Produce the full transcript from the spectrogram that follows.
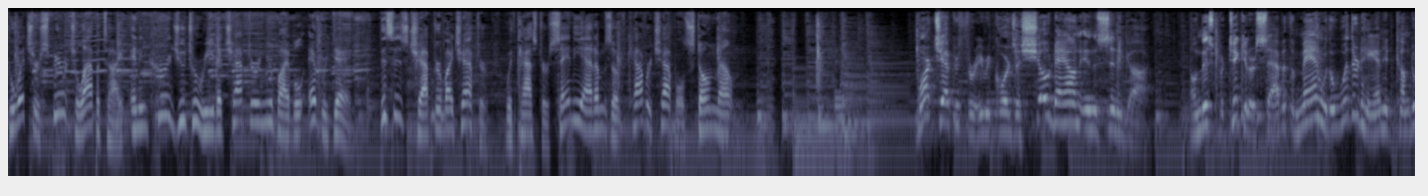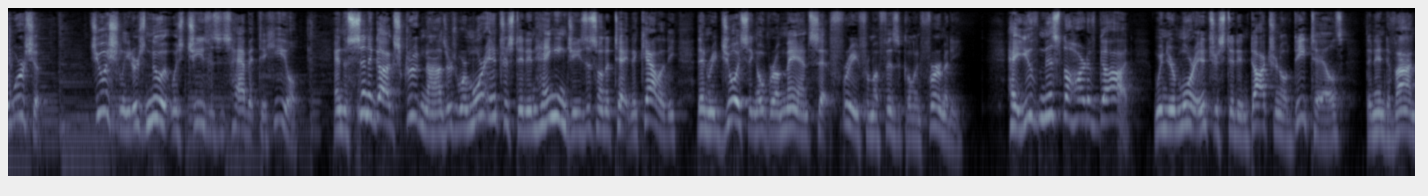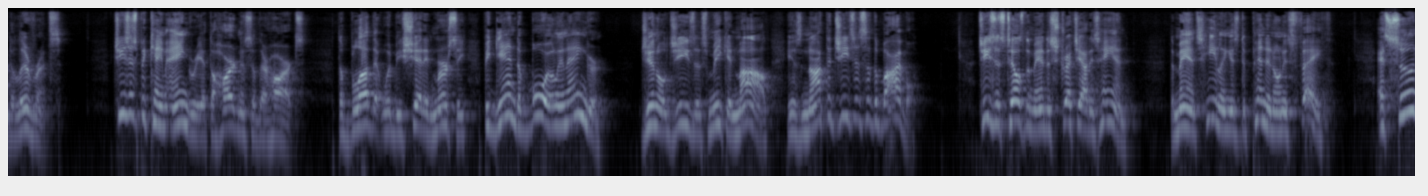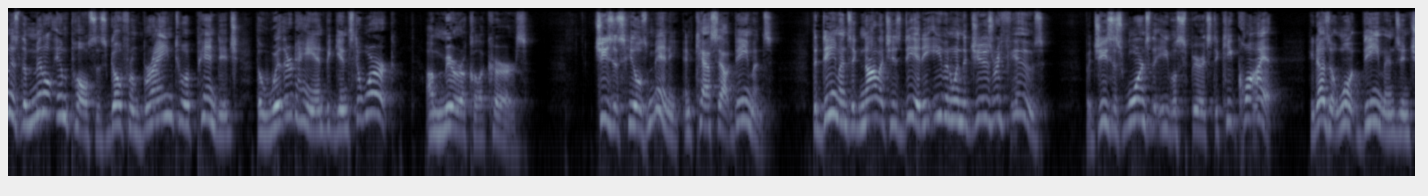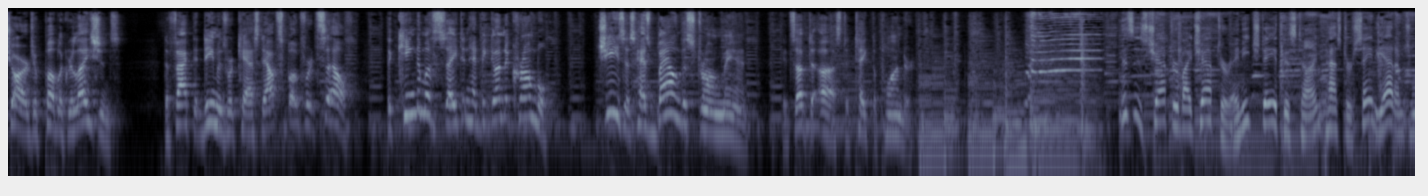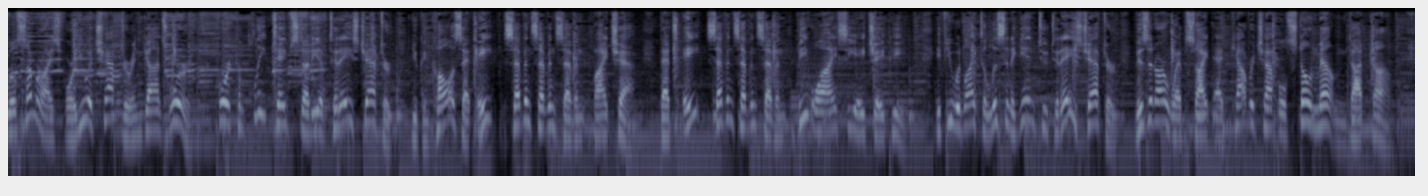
to whet your spiritual appetite and encourage you to read a chapter in your Bible every day. This is Chapter by Chapter with Pastor Sandy Adams of Calvary Chapel, Stone Mountain. Mark chapter 3 records a showdown in the synagogue. On this particular Sabbath, a man with a withered hand had come to worship. Jewish leaders knew it was Jesus' habit to heal, and the synagogue scrutinizers were more interested in hanging Jesus on a technicality than rejoicing over a man set free from a physical infirmity. Hey, you've missed the heart of God when you're more interested in doctrinal details than in divine deliverance. Jesus became angry at the hardness of their hearts. The blood that would be shed in mercy began to boil in anger. Gentle Jesus, meek and mild, is not the Jesus of the Bible. Jesus tells the man to stretch out his hand. The man's healing is dependent on his faith. As soon as the mental impulses go from brain to appendage, the withered hand begins to work. A miracle occurs. Jesus heals many and casts out demons. The demons acknowledge his deity even when the Jews refuse. But Jesus warns the evil spirits to keep quiet. He doesn't want demons in charge of public relations. The fact that demons were cast out spoke for itself. The kingdom of Satan had begun to crumble. Jesus has bound the strong man. It's up to us to take the plunder. This is chapter by chapter, and each day at this time, Pastor Sandy Adams will summarize for you a chapter in God's Word. For a complete tape study of today's chapter, you can call us at 8777 by chap. That's 8777 BYCHAP. If you would like to listen again to today's chapter, visit our website at calvarychapelstonemountain.com.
